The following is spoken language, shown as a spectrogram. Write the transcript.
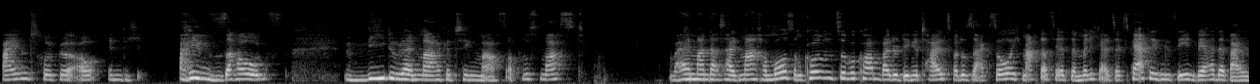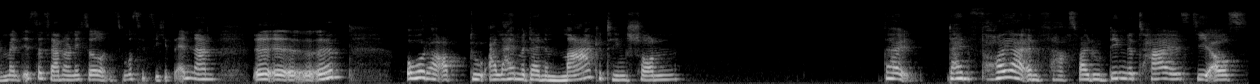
Eindrücke auch in dich einsaugst wie du dein Marketing machst. Ob du es machst, weil man das halt machen muss, um Kunden zu bekommen, weil du Dinge teilst, weil du sagst, so, ich mache das jetzt, damit ich als Expertin gesehen werde, weil im Moment ist das ja noch nicht so und es muss jetzt sich jetzt ändern. Äh, äh, äh, äh. Oder ob du allein mit deinem Marketing schon dein, dein Feuer entfachst, weil du Dinge teilst, die aus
